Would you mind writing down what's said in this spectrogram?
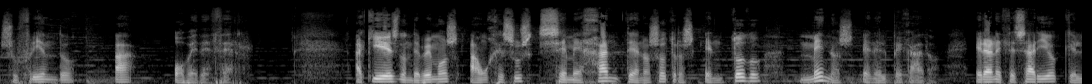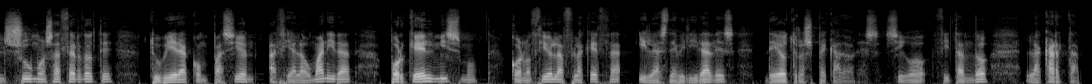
sufriendo a obedecer. Aquí es donde vemos a un Jesús semejante a nosotros en todo menos en el pecado. Era necesario que el sumo sacerdote tuviera compasión hacia la humanidad porque él mismo conoció la flaqueza y las debilidades de otros pecadores. Sigo citando la carta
